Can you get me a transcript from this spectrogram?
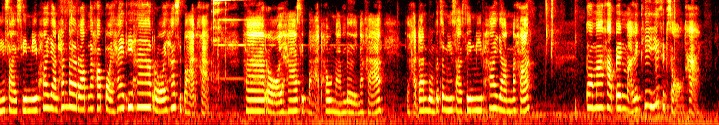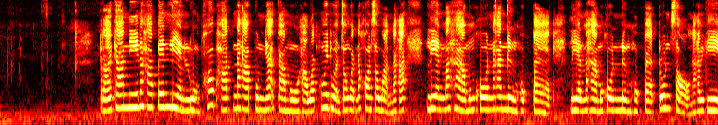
มีสายซินมีผ้ายันท่านได้รับนะคะ ปล่อยให้ที่ 550 บาทค่ะ 550 บาทเท่านั้นเลยนะคะนี่ค่ะด้านบนก็จะมีสายซินมีผ้ายันนะคะ ต่อมาค่ะเป็นหมายเลขที่ 22 ค่ะ รายการนี้นะคะเป็นเหรียญหลวงพ่อพัดนะคะ ปุญญกาโมค่ะวัดห้วยด่วนจังหวัดนครสวรรค์นะคะเหรียญมหามงคลนะคะ168เหรียญมหามงคล 168 รุ่น 2 นะคะพี่พี่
